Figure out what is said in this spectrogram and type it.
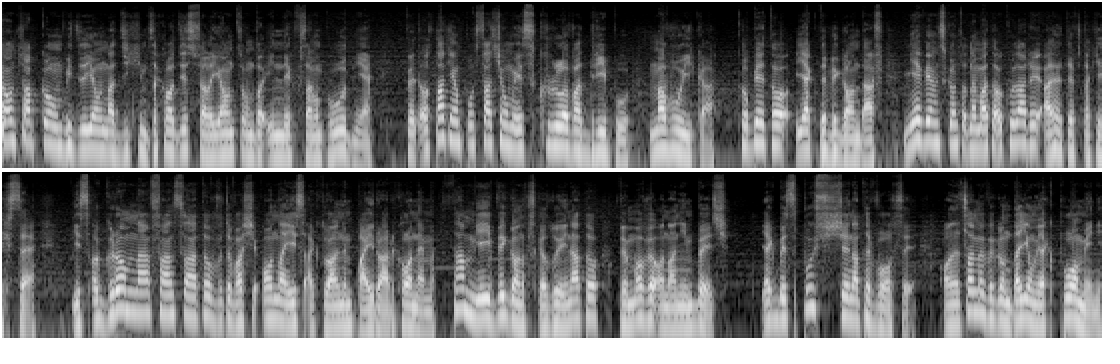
Tą czapką widzę ją na dzikim zachodzie strzelającą do innych w samo południe. Przed ostatnią postacią jest królowa Dripu, Mawujka. Kobieto, jak ty wyglądasz? Nie wiem skąd ona ma te okulary, ale też takie chce. Jest ogromna szansa na to, że to właśnie ona jest aktualnym Pyroarchonem. Sam jej wygląd wskazuje na to, że może ona nim być. Jakby spójrzcie na te włosy. One same wyglądają jak płomień,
